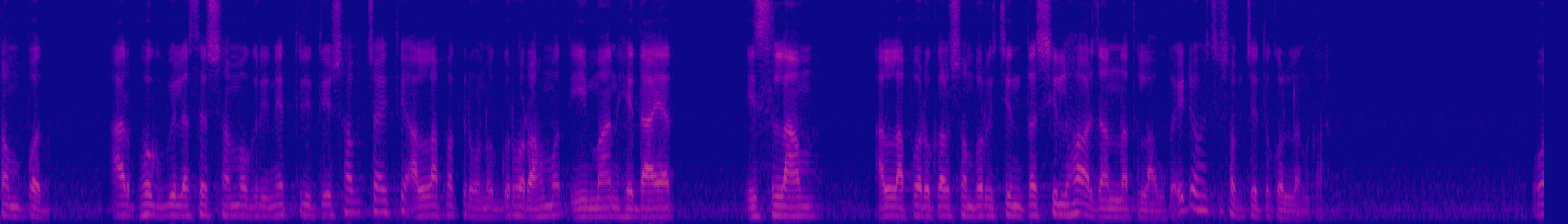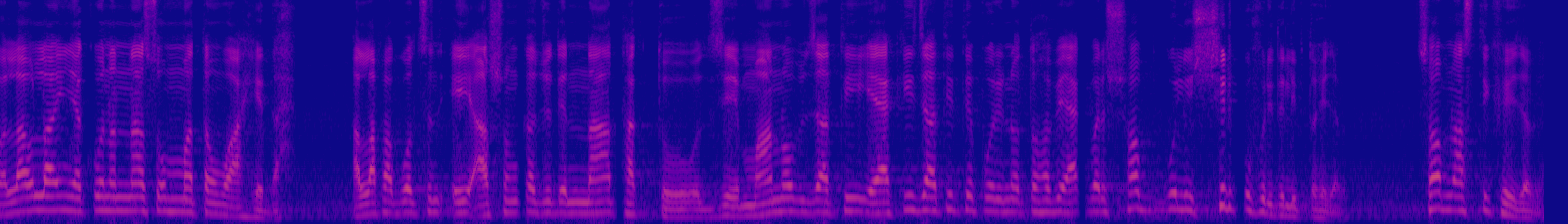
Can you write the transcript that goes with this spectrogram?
সম্পদ আর ভোগবিলাসের সামগ্রী, নেতৃত্ব সব চাইতে আল্লাহ পাকের অনুগ্রহ, রহমত ইমান হেদায়াত, ইসলাম, আল্লাহ পরকাল সম্পর্কে চিন্তাশীল হওয়ার জান্নাত লাভ এটা হচ্ছে সবচাইতে কল্যাণকর। ওয়ালাউল্লাহ সোম্মাতম ওয়াহেদা। আল্লাহাক বলছেন, এই আশঙ্কা যদি না থাকতো যে মানব জাতি একই জাতিতে পরিণত হবে, একবারে সবগুলি শিরকুফুরিতে লিপ্ত হয়ে যাবে, সব নাস্তিক হয়ে যাবে,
